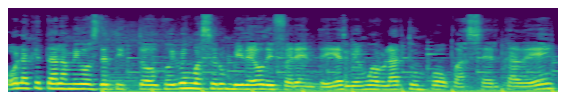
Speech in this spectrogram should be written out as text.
Hola, ¿qué tal amigos de TikTok? Hoy vengo a hacer un video diferente y vengo a hablarte un poco acerca de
